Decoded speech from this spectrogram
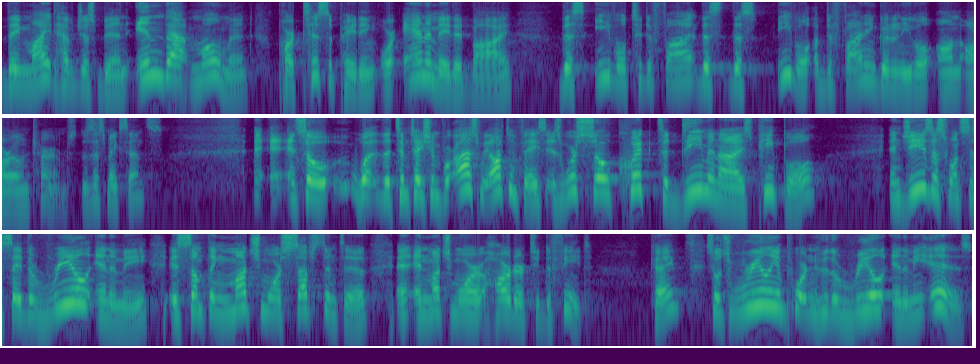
they might have just been, in that moment, participating or animated by this evil to define this, this evil of defining good and evil on our own terms. Does this make sense? And so, what the temptation for us we often face is we're so quick to demonize people. And Jesus wants to say the real enemy is something much more substantive and, and, much more harder to defeat. Okay? So it's really important who the real enemy is.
